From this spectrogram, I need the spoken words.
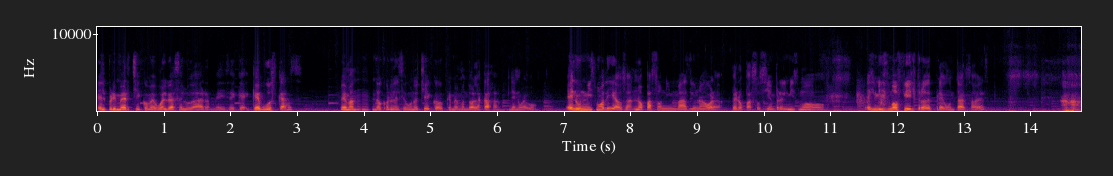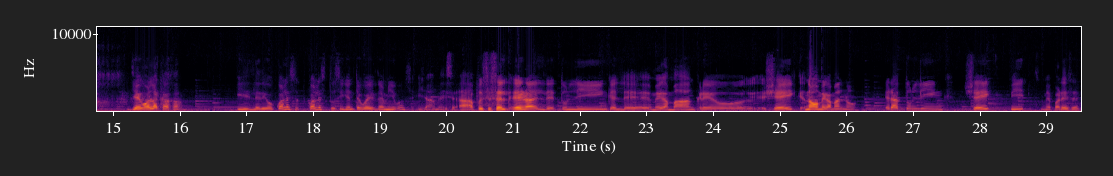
El primer chico me vuelve a saludar, me dice, ¿qué, qué buscas? Me mandó con el segundo chico, que me mandó a la caja, de nuevo. En un mismo día, o sea, no pasó ni más de una hora, pero pasó siempre el mismo, el mismo filtro de preguntar, ¿sabes? Ajá. Llego a la caja Y le digo, ¿cuál es, ¿cuál es tu siguiente wave de amigos? Y ya me dice, ah, pues es el, era el de Toon Link, el de Mega Man, creo, Shake. No, Mega Man no. Era Toon Link, Shake, Beat, me parece.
